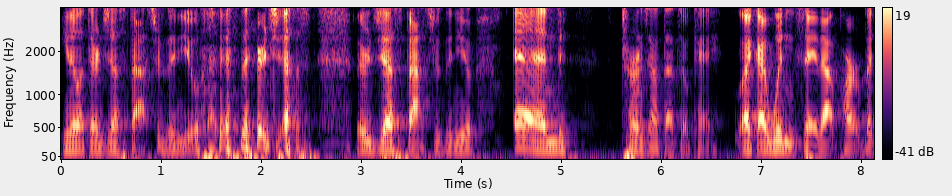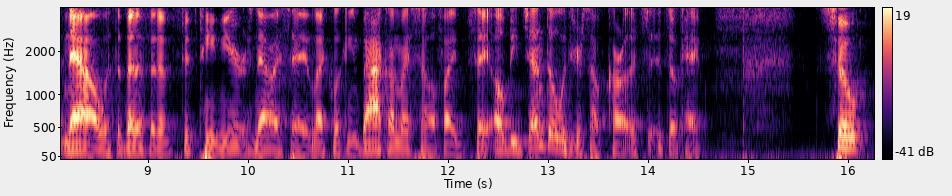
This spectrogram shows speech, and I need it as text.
you know what? They're just faster than you. they're just they're just faster than you. And turns out that's okay. Like I wouldn't say that part, but now with the benefit of 15 years, now I say like looking back on myself, I'd say, "Oh, be gentle with yourself, Carl. It's it's okay." So,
